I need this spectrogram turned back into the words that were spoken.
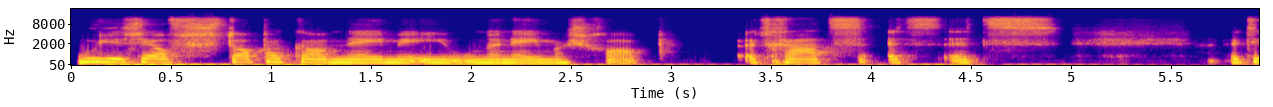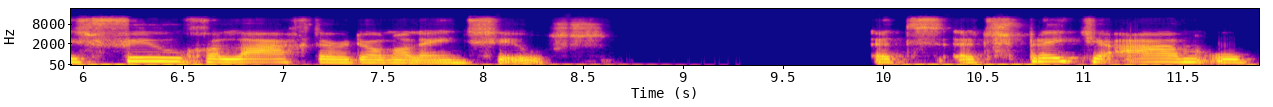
hoe je zelf stappen kan nemen in je ondernemerschap. Het gaat, het, het, het is veel gelaagder dan alleen sales. Het, het spreekt je aan op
